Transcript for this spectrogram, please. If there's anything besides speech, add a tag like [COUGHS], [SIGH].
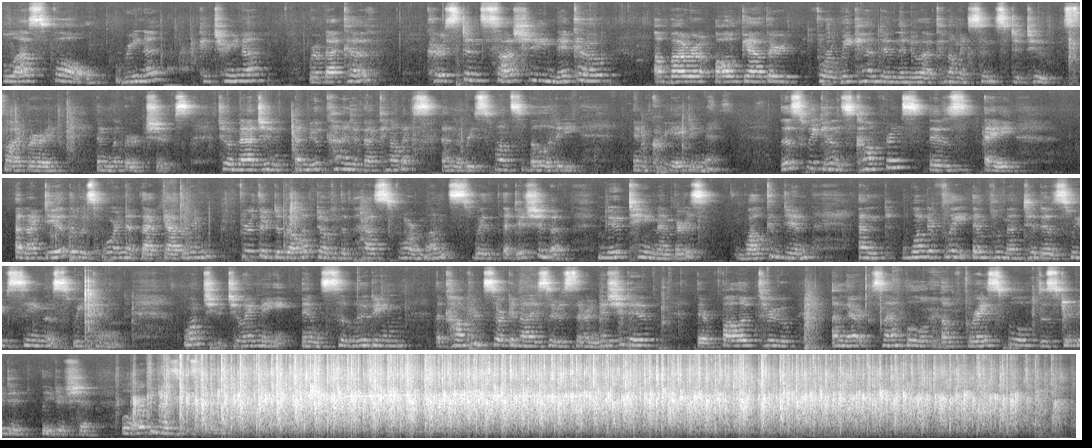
last fall, Rena, Katrina, Rebecca, Kirsten, Sashi, Nico, Elvira all gathered for a weekend in the New Economics Institute's library in the Berkshires to imagine a new kind of economics and the responsibility in creating it. This weekend's conference is a, an idea that was born at that gathering, further developed over the past four months with addition of new team members welcomed in and wonderfully implemented as we've seen this weekend. Won't you join me in saluting the conference organizers, their initiative, their follow through, and their example of graceful distributed leadership? Well, organizers.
